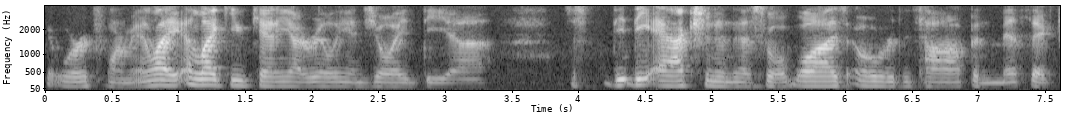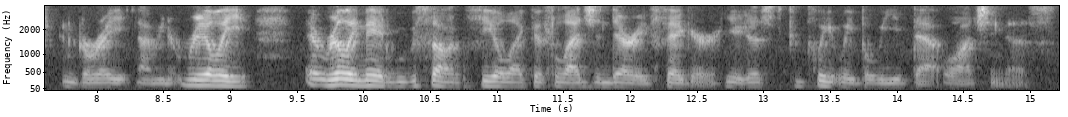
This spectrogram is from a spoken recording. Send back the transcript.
it worked for me. And like and like you, Kenny, I really enjoyed the uh, just the, the action in this was over the top and mythic and great. I mean, it really it really made Wu Song feel like this legendary figure. You just completely believed that watching this.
